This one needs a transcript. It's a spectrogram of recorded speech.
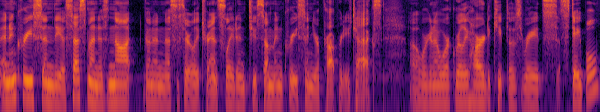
an increase in the assessment is not going to necessarily translate into some increase in your property tax. Uh, we're going to work really hard to keep those rates stable.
